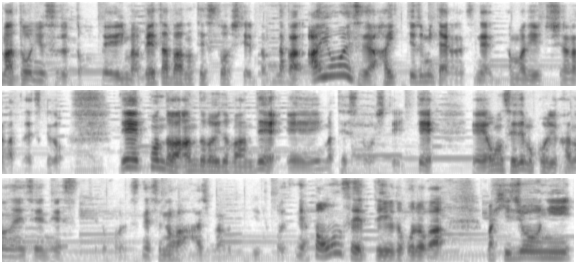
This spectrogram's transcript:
まあ導入すると。えー今、ベータ版のテストをしていると。なんか iOS では入ってるみたいなんですね。あんまり知らなかったですけど。で、今度は Android 版で、えー今テストをしていて、えー音声でも交流可能な SNS っころですね。そういうのが始まるというところですね。やっぱ音声っていうところが、まあ、非常に、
